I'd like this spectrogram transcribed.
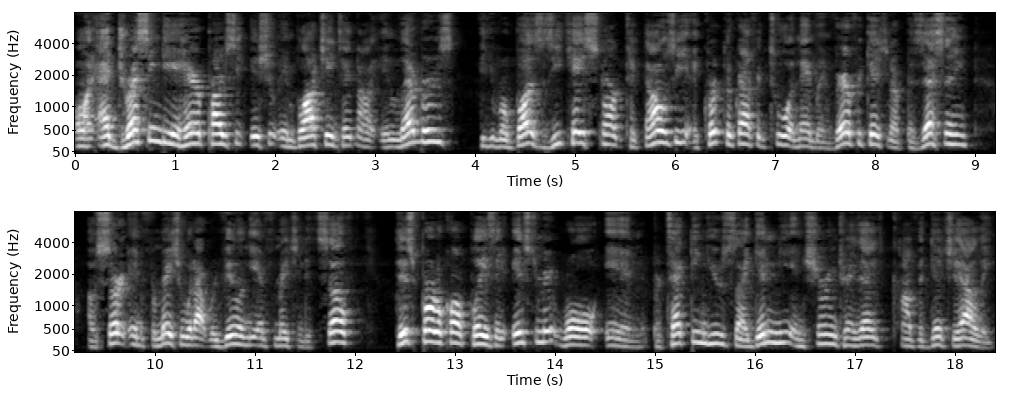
on addressing the inherent privacy issue in blockchain technology. It levers the robust ZK Snark technology, a cryptographic tool enabling verification of possessing of certain information without revealing the information itself. This protocol plays an instrument role in protecting users' identity, ensuring transaction confidentiality.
